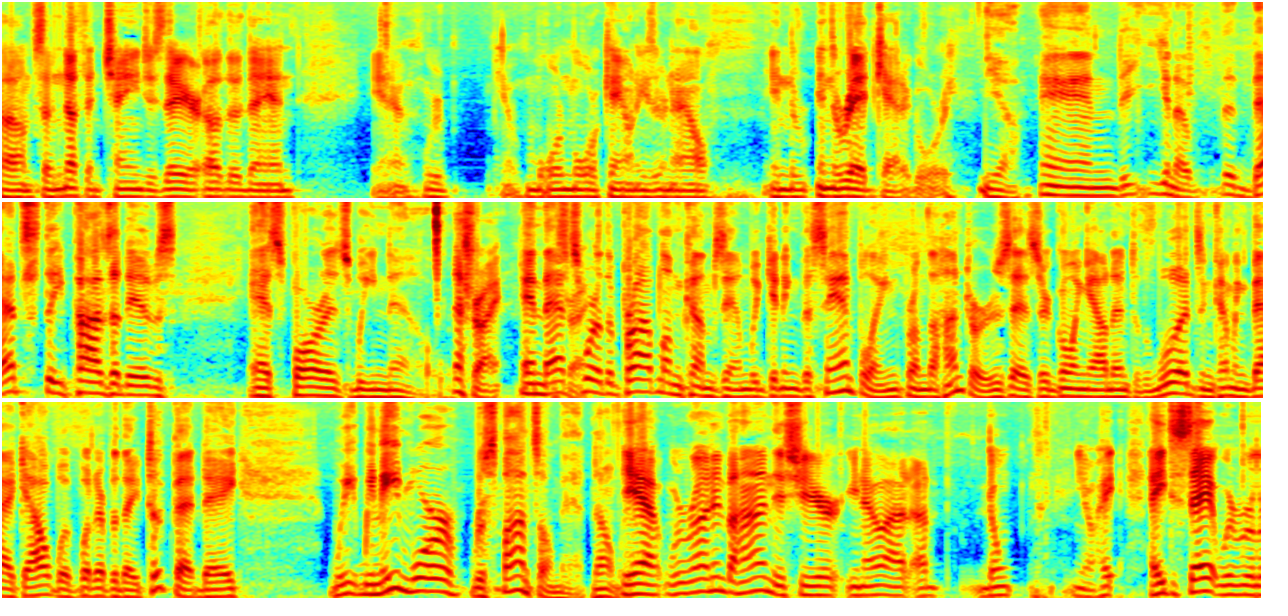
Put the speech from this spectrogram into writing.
Um, so nothing changes there other than you know we're you know more and more counties are now in the in the red category. Yeah, and you know that's the positives. as far as we know. That's right. And that's, right. where the problem comes in with getting the sampling from the hunters as they're going out into the woods and coming back out with whatever they took that day. We, we need more response on that, don't we? Yeah, we're running behind this year. You know, I, I don't, you know, hate, hate to say it. We're,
